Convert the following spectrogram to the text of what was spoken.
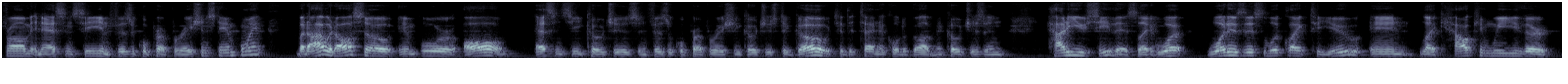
from an S&C and physical preparation standpoint but I would also implore all S&C coaches and physical preparation coaches to go to the technical development coaches and how do you see this? Like what what does this look like to you? And like how can we either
